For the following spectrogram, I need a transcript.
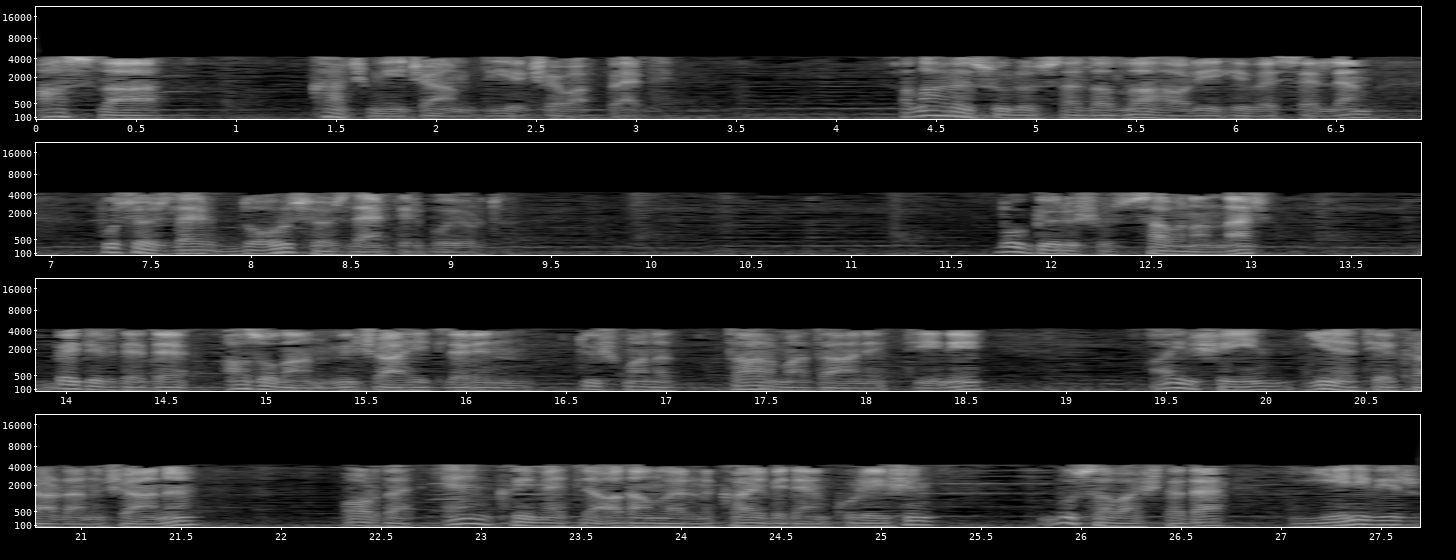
asla kaçmayacağım diye cevap verdi. Allah Resulü sallallahu aleyhi ve sellem bu sözler doğru sözlerdir buyurdu. Bu görüşü savunanlar, Bedir'de de az olan mücahitlerin düşmanı darmadağın ettiğini, aynı şeyin yine tekrarlanacağını, orada en kıymetli adamlarını kaybeden Kureyş'in bu savaşta da yeni bir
